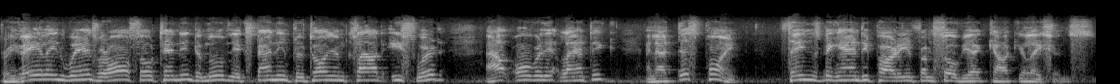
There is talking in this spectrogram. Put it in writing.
Prevailing winds were also tending to move the expanding plutonium cloud eastward out over the Atlantic, and at this point things began departing from Soviet calculations.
